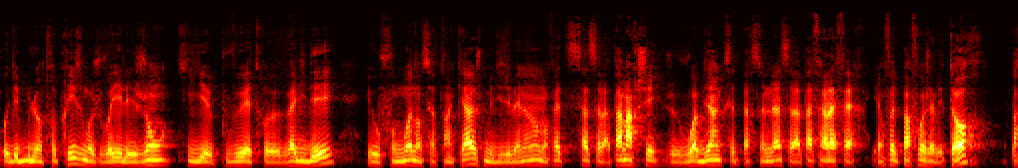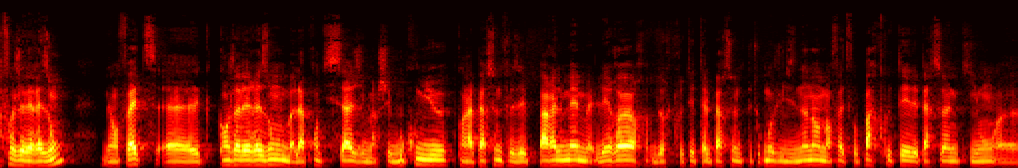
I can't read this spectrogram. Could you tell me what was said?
au début de l'entreprise, moi, je voyais les gens qui euh, pouvaient être validés. Et au fond de moi, dans certains cas, je me disais, ben non, non, en fait, ça, ça va pas marcher. Je vois bien que cette personne-là, ça va pas faire l'affaire. Et en fait, parfois, j'avais tort. Parfois, j'avais raison. Mais en fait, euh, quand j'avais raison, bah, l'apprentissage, il marchait beaucoup mieux quand la personne faisait par elle-même l'erreur de recruter telle personne, plutôt que moi je lui disais non, non, mais en fait, faut pas recruter des personnes qui ont euh,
